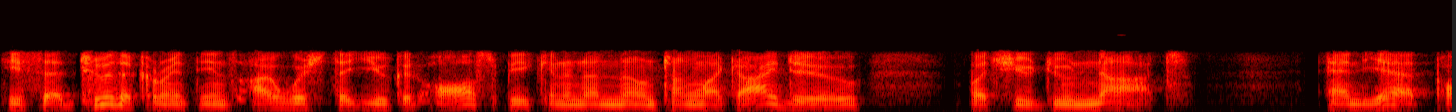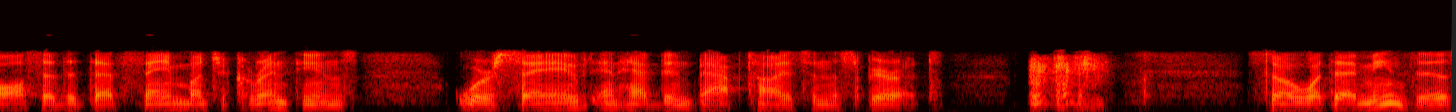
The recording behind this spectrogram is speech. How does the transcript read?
he said to the Corinthians, I wish that you could all speak in an unknown tongue like I do, but you do not. And yet, Paul said that that same bunch of Corinthians were saved and have been baptized in the Spirit. so what that means is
